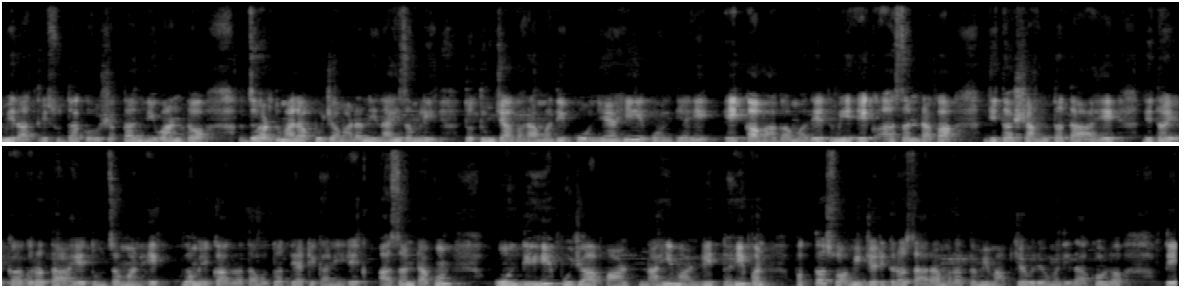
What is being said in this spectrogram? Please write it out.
तुम्ही रात्रीसुद्धा करू शकता. निवांत जर तुम्हाला पूजा मांडणी नाही जमली तर तुमच्या घरामध्ये कोण्याही कोणत्याही एक एका भागामध्ये तुम्ही एक आसन टाका जिथं शांतता आहे जिथं एकाग्रता आहे तुमचं मन एकदम एकाग्रता होतं त्या ठिकाणी एक आसन टाकून कोणतीही पूजा पाठ नाही मांडली तरी पण फक्त स्वामी चरित्र सारामृत मी मागच्या व्हिडिओमध्ये दाखवलं. ते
